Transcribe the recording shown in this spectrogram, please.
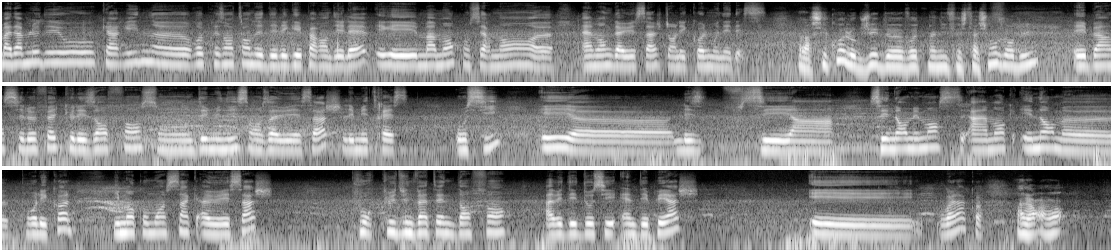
Madame Ledéo, Karine, euh, représentant des délégués parents d'élèves et maman concernant euh, un manque d'AESH dans l'école Monedes. Alors c'est quoi l'objet de votre manifestation aujourd'hui? Eh ben, c'est le fait que les enfants sont démunis sans AESH, les maîtresses aussi, et euh, c'est un, c'est énormément, c'est un manque énorme pour l'école. Il manque au moins 5 AESH pour plus d'une vingtaine d'enfants avec des dossiers MDPH. Et voilà quoi. Alors on-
